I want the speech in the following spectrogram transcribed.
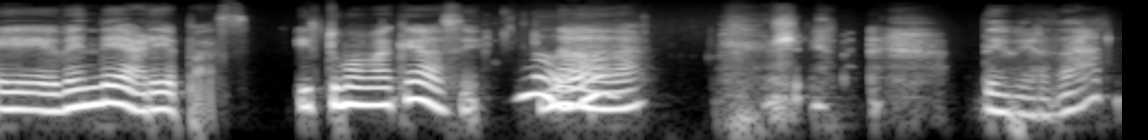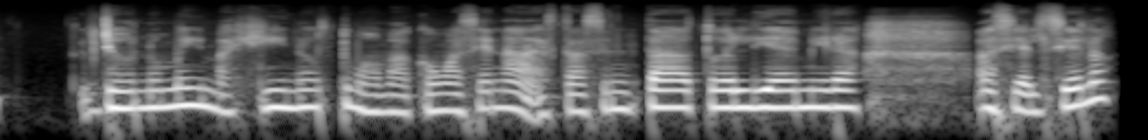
eh, vende arepas. ¿Y tu mamá qué hace? Nada. ¿De verdad? Yo no me imagino tu mamá cómo hace nada. Está sentada todo el día y mira hacia el cielo.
